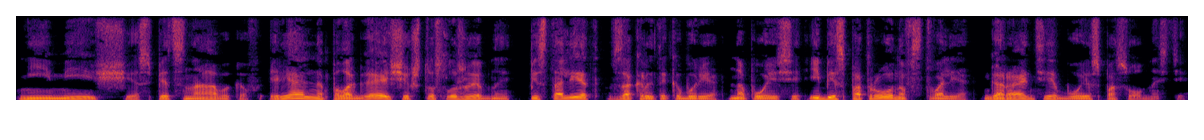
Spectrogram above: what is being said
не имеющие спецнавыков и реально полагающих, что служебный пистолет в закрытой кобуре на поясе и без патронов в стволе — гарантия боеспособности.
